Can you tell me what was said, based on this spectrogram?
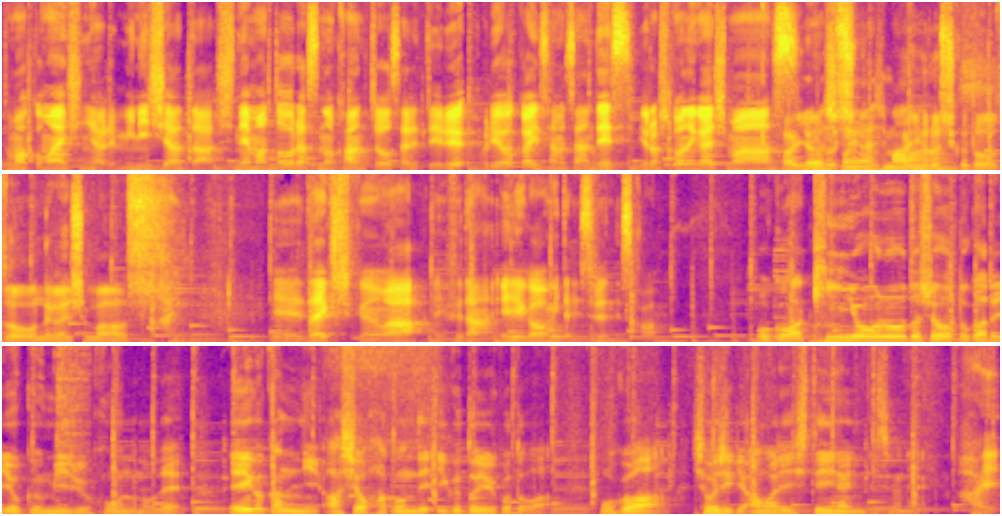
苫小牧市にあるミニシアターシネマトーラスの館長をされている堀岡勇さんです。よろしくお願いします、はい、よろしくお願いします。はよろしくどうぞお願いします。えー大吉くんはえー普段映画を見たりするんですか？僕は金曜ロードショーとかでよく見る方なので映画館に足を運んでいくということは僕は正直あまりしていないんですよね。はい。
